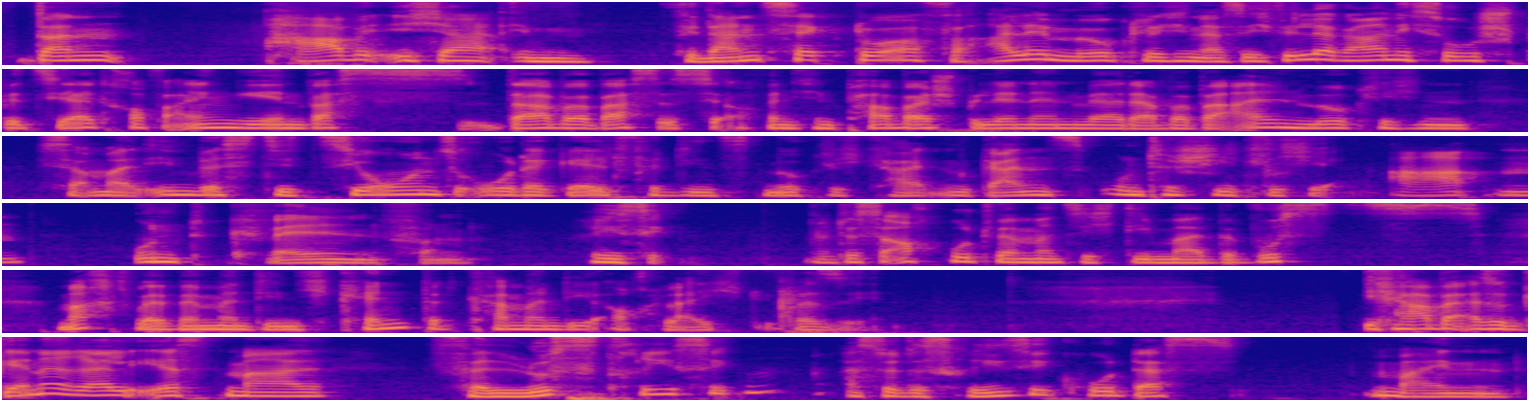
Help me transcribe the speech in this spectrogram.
Dann habe ich ja im Finanzsektor für alle möglichen, also ich will da gar nicht so speziell drauf eingehen, was dabei was ist, auch wenn ich ein paar Beispiele nennen werde, aber bei allen möglichen, ich sag mal, Investitions- oder Geldverdienstmöglichkeiten ganz unterschiedliche Arten und Quellen von Risiken. Und das ist auch gut, wenn man sich die mal bewusst macht, weil wenn man die nicht kennt, dann kann man die auch leicht übersehen. Ich habe also generell erstmal Verlustrisiken, also das Risiko, dass mein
